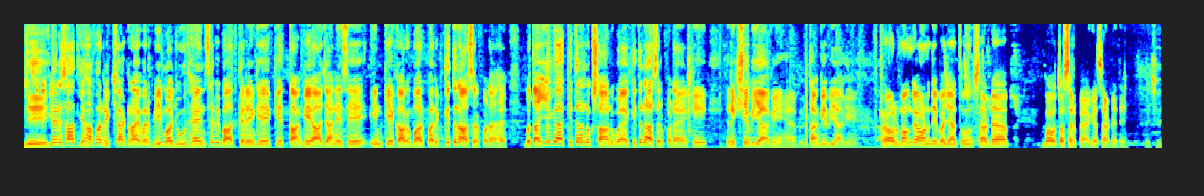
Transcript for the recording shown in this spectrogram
जी। मेरे साथ यहाँ पर रिक्शा ड्राइवर भी मौजूद हैं इनसे भी बात करेंगे कि तांगे आ जाने से इनके कारोबार पर कितना असर पड़ा है। बताइएगा कितना नुकसान हुआ है कितना असर पड़ा है कि रिक्शे भी आ गए हैं तांगे भी आ गए हैं। ਪੈਟਰੋਲ ਮਹਿੰਗਾ ਹੋਣ ਦੀ ਵਜ੍ਹਾ ਤੋਂ ਸਾਡਾ ਬਹੁਤ ਅਸਰ ਪੈ ਗਿਆ ਸਾਡੇ ਤੇ अच्छा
